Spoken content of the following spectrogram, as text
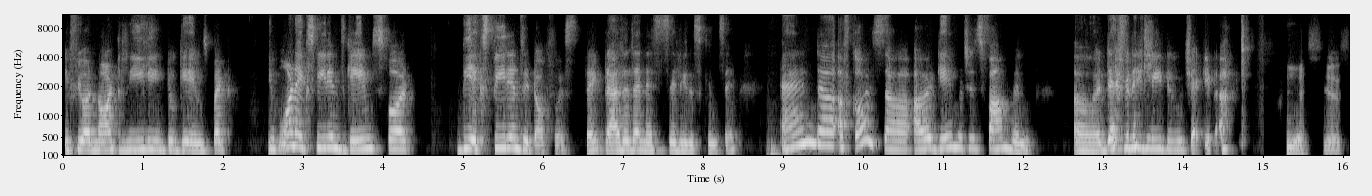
if you are not really into games but you want to experience games for the experience it offers right rather than necessarily the skill set mm-hmm. and uh, of course uh, our game which is farmville uh, definitely do check it out yes yes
